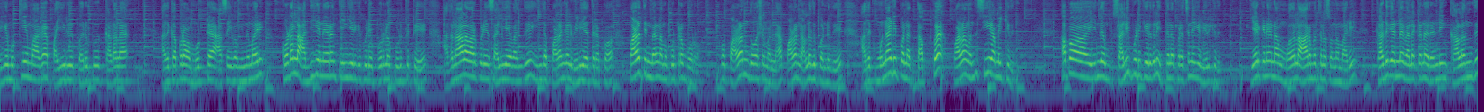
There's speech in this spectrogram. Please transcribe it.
மிக முக்கியமாக பயிறு பருப்பு கடலை அதுக்கப்புறம் முட்டை அசைவம் இந்த மாதிரி குடலில் அதிக நேரம் தேங்கி இருக்கக்கூடிய பொருளை கொடுத்துட்டு அதனால் வரக்கூடிய சளியை வந்து இந்த பழங்கள் வெளியேற்றுறப்போ பழத்தின் மேலே நம்ம குற்றம் போடுறோம். இப்போ பழம் தோஷம் அல்ல பழம் நல்லது பண்ணுது. அதுக்கு முன்னாடி பண்ண தப்பை பழம் வந்து சீரமைக்குது. அப்போ இந்த சளி பிடிக்கிறதுல இத்தனை பிரச்சனைகள் இருக்குது. ஏற்கனவே நாம் முதல்ல ஆரம்பத்தில் சொன்ன மாதிரி கடுகெண்ணெய் விளக்கெண்ணெய் ரெண்டையும் கலந்து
